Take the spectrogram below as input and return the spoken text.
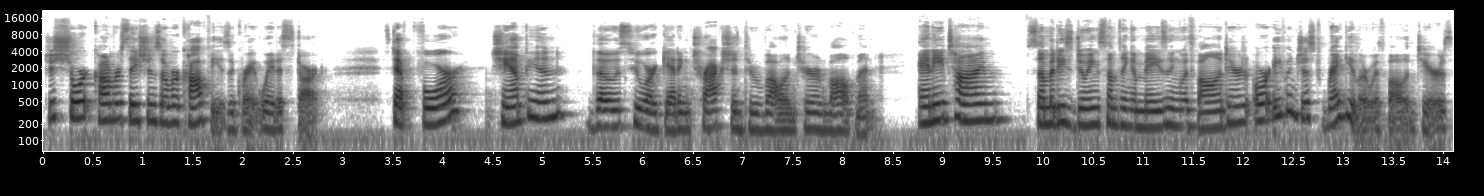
Just short conversations over coffee is a great way to start. Step four, champion those who are getting traction through volunteer involvement. Anytime somebody's doing something amazing with volunteers or even just regular with volunteers,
